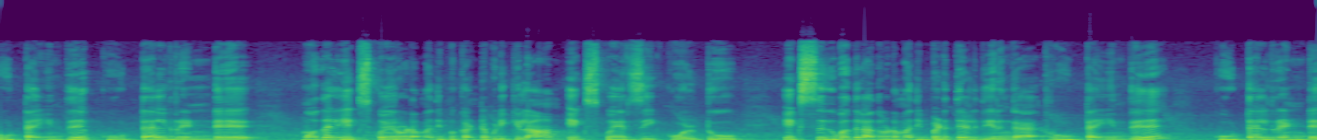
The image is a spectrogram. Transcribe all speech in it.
ரூட் ஐந்து கூட்டல் ரெண்டு. முதல் எக்ஸ் ஸ்கொயரோட மதிப்பு கண்டுபிடிக்கலாம். X square is equal to எக்ஸுக்கு பதில் அதோட மதிப்பு எடுத்து எழுதிருங்க. ரூட் ஐந்து கூட்டல் ரெண்டு.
